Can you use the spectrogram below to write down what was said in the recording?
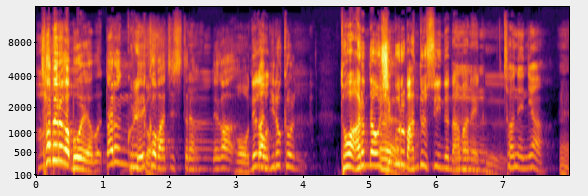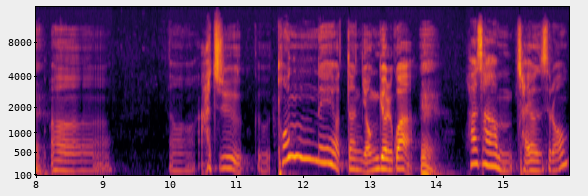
그러면 차별화가 뭐예요? 뭐 다른 그러니까. 메이크업 아티스트랑 내가 어, 내가 난 이렇게 올- 더 아름다운 네. 신부를 만들 수 있는 나만의 음, 그 저는요 네. 어, 어, 아주 그 톤의 어떤 연결과 네. 화사함, 자연스러움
